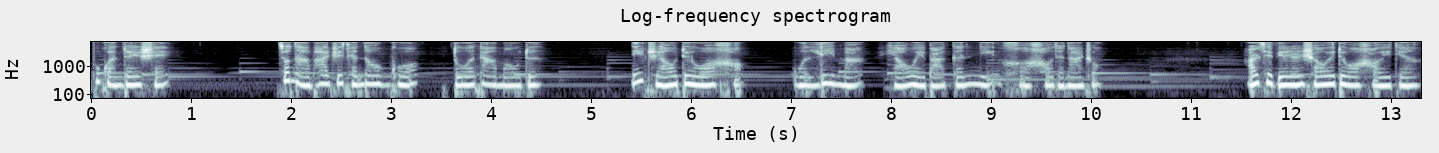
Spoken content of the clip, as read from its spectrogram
不管对谁，就哪怕之前闹过多大矛盾，你只要对我好，我立马摇尾巴跟你和好的那种。而且别人稍微对我好一点，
